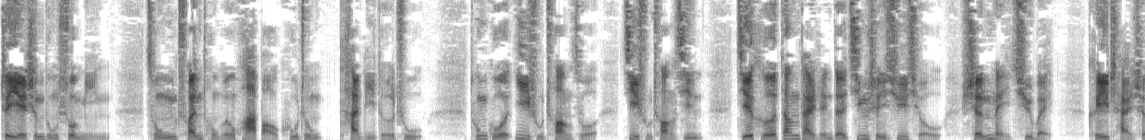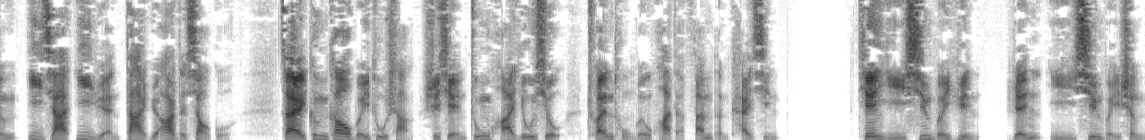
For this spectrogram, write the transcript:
这也生动说明。从传统文化宝库中探黎得珠，通过艺术创作、技术创新，结合当代人的精神需求、审美趣味，可以产生一加一远大于二的效果，在更高维度上实现中华优秀传统文化的返本开心。天以心为运，人以心为生，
